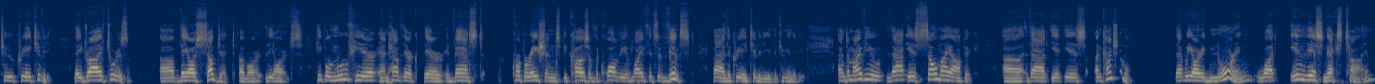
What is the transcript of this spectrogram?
to creativity. They drive tourism. Um, they are subject of art, the arts. People move here and have their, their advanced corporations because of the quality of life that's evinced by the creativity of the community. And to my view, that is so myopic uh, that it is unconscionable that we are ignoring what in this next time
